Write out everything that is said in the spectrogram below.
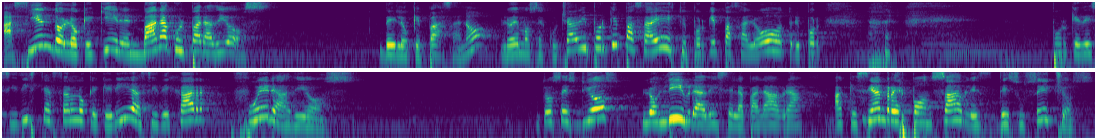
haciendo lo que quieren, van a culpar a Dios de lo que pasa, ¿no? Lo hemos escuchado. ¿Y por qué pasa esto? ¿Y por qué pasa lo otro? ¿Y por... Porque decidiste hacer lo que querías y dejar fuera a Dios. Entonces Dios los libra, dice la palabra, a que sean responsables de sus hechos,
